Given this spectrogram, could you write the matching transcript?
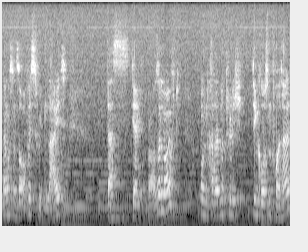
sagen wir es so, Office Suite Lite, das direkt im Browser läuft und hat halt natürlich den großen Vorteil,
